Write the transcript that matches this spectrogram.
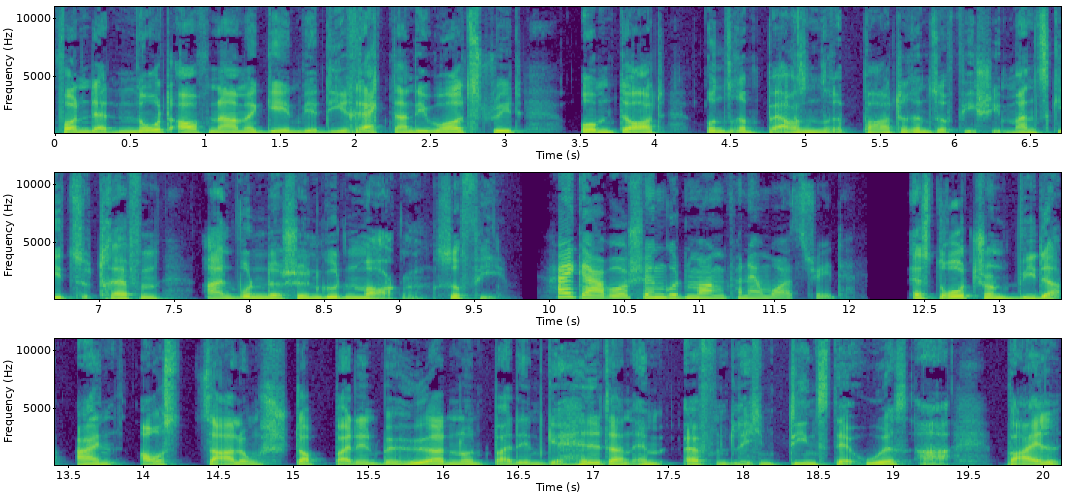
Von der Notaufnahme gehen wir direkt an die Wall Street, um dort unsere Börsenreporterin Sophie Schimanski zu treffen. Einen wunderschönen guten Morgen, Sophie. Hi Gabo, schönen guten Morgen von der Wall Street. Es droht schon wieder ein Auszahlungsstopp bei den Behörden und bei den Gehältern im öffentlichen Dienst der USA, weil,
